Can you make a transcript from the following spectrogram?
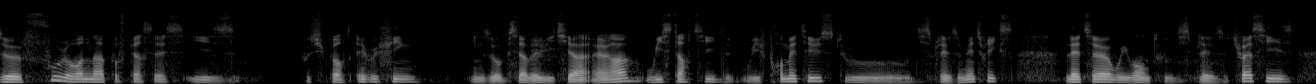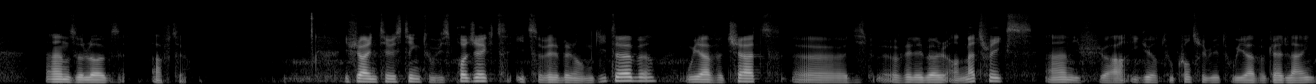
The full roadmap of Perses is to support everything in the observability era. We started with Prometheus to display the metrics. Later, we want to display the traces and the logs after. If you are interested to this project, it's available on GitHub. We have a chat uh, available on Matrix. And if you are eager to contribute, we have a guideline.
